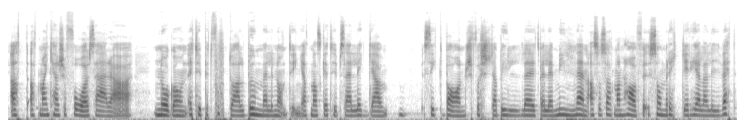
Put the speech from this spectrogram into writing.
Att, att man kanske får så här äh, någon, ett, typ ett fotoalbum eller någonting. Att man ska typ så här lägga sitt barns första bilder typ, eller minnen. Alltså så att man har för, som räcker hela livet.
